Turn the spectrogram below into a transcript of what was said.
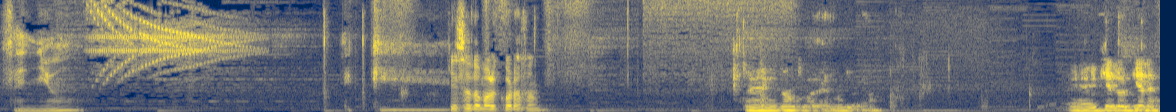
Señor. Es que. ¿Quién se toma el corazón? Eh, no, todavía no llega. Eh, ¿Quién lo quiere?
